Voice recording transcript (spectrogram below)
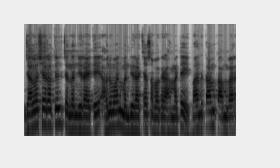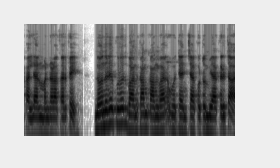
जालना शहरातील चंदनजिरा येथे हनुमान मंदिराच्या सभागृहामध्ये बांधकाम कामगार कल्याण मंडळातर्फे नोंदणीकृत बांधकाम कामगार व त्यांच्या कुटुंबियाकरिता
